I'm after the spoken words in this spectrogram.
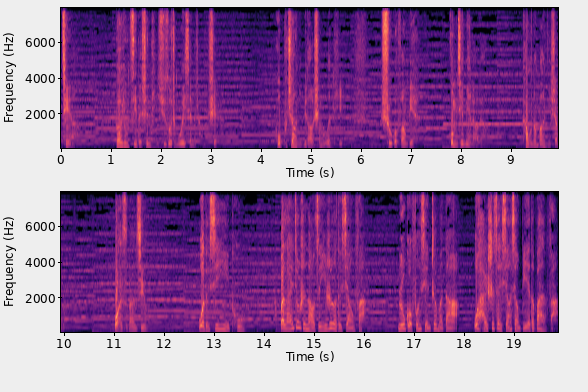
青阳，不要用自己的身体去做这么危险的尝试。我不知道你遇到什么问题，如果方便，我们见面聊聊，看我能帮你什么。我还在南京。我的心一突，本来就是脑子一热的想法。如果风险这么大，我还是再想想别的办法。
